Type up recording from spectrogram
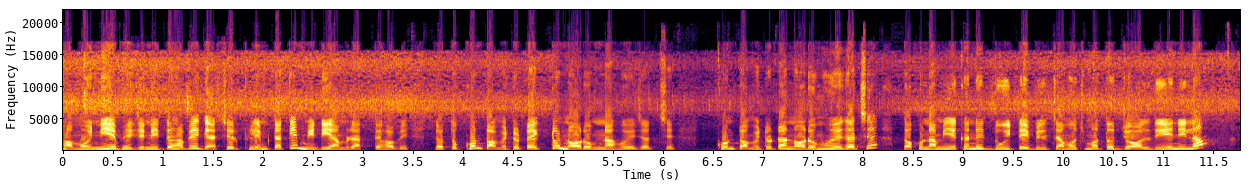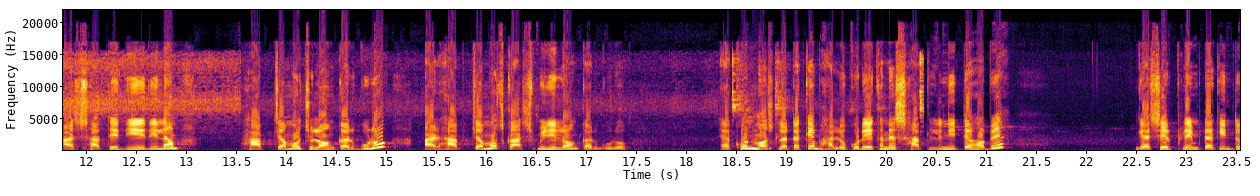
সময় নিয়ে ভেজে নিতে হবে, গ্যাসের ফ্লেমটাকে মিডিয়াম রাখতে হবে। যতক্ষণ টমেটোটা একটু নরম না হয়ে যাচ্ছে। এখন টমেটোটা নরম হয়ে গেছে, তখন আমি এখানে দুই টেবিল চামচ মতো জল দিয়ে নিলাম, আর সাথে দিয়ে দিলাম হাফ চামচ লঙ্কার গুঁড়ো আর হাফ চামচ কাশ্মীরি লঙ্কার গুঁড়ো। এখন মশলাটাকে ভালো করে এখানে সাঁতলে নিতে হবে। গ্যাসের ফ্লেমটা কিন্তু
